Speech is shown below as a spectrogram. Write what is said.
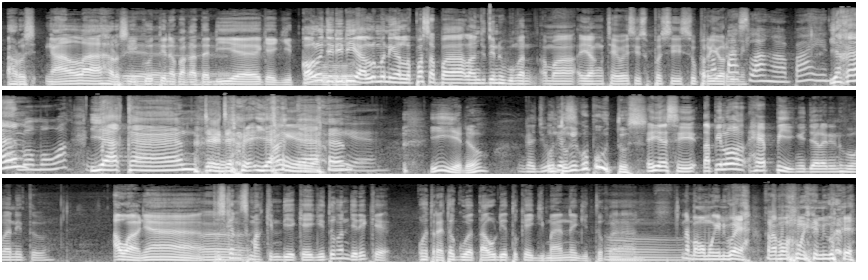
harus ngalah, harus Iya. ngikutin apa kata dia kayak gitu. Kalau lu jadi dia, lu mendingan lepas apa lanjutin hubungan sama yang cewek si super si superior Lepas ini? lah ngapain? Ya kan? Buang-buang waktu. Iya kan, cewek-cewek ya? kan. Iya. Iya dong. Enggak juga. Untungnya gue putus. Iya sih, tapi lo happy ngejalanin hubungan itu. Awalnya, terus kan Ah. semakin dia kayak gitu kan jadi kayak Wah ternyata gue tahu dia tuh kayak gimana gitu kan. Oh. Kenapa ngomongin gue ya? Kenapa ngomongin gue ya?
